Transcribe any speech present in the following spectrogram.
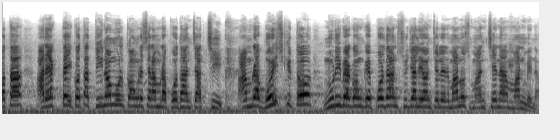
কথা। আর একটাই কথা, তৃণমূল কংগ্রেসের আমরা প্রধান চাচ্ছি। আমরা বহিষ্কৃত নুরি বেগমকে প্রধান সুজালি অঞ্চলের মানুষ মানছে না, মানবে না।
